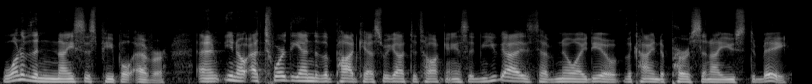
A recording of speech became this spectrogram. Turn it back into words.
one of the nicest people ever. And you know, at toward the end of the podcast, we got to talking. I said, "You guys have no idea of the kind of person I used to be."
